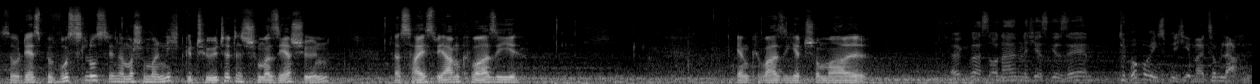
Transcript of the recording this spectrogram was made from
So, der ist bewusstlos, den haben wir schon mal nicht getötet. Das ist schon mal sehr schön. Das heißt, wir haben quasi... Wir haben quasi jetzt schon mal... Irgendwas Unheimliches gesehen? Du bringst mich immer zum Lachen.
